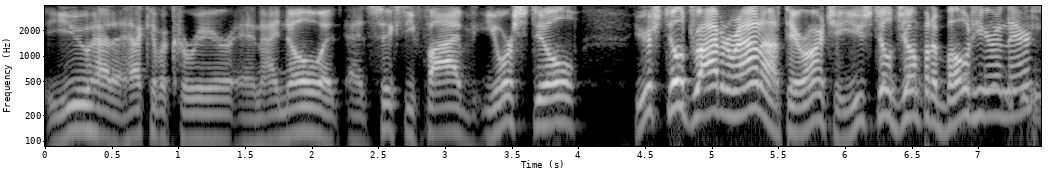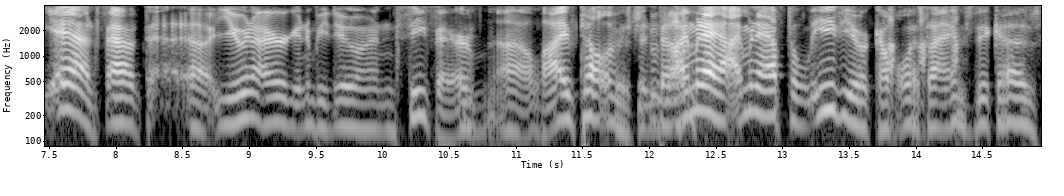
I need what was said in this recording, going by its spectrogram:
you had a heck of a career, and I know at, at 65, you're still you're still driving around out there, aren't you? You still jumping a boat here and there? Yeah, in fact, uh, you and I are going to be doing Seafair uh, live television, but I'm gonna I'm gonna have to leave you a couple of times because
